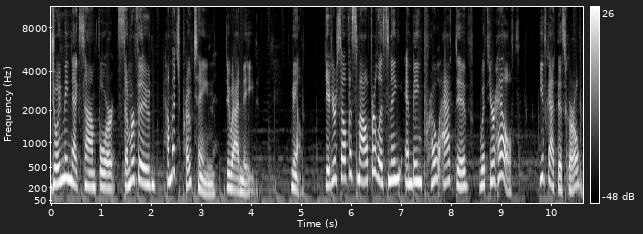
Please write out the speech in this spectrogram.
Join me next time for Summer Food How Much Protein Do I Need? Now, give yourself a smile for listening and being proactive with your health. You've got this, girl.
